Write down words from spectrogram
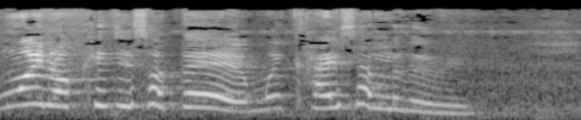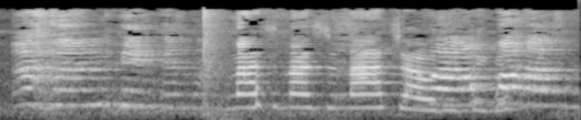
ମୁଇଁ ରଖିଛି ସତେ ମୁଇଁ ଖାଇ ସାରିଲେ ଦେବି ନାଚ ନାଚ ନାଚ ଆହୁରି ଟିକେ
